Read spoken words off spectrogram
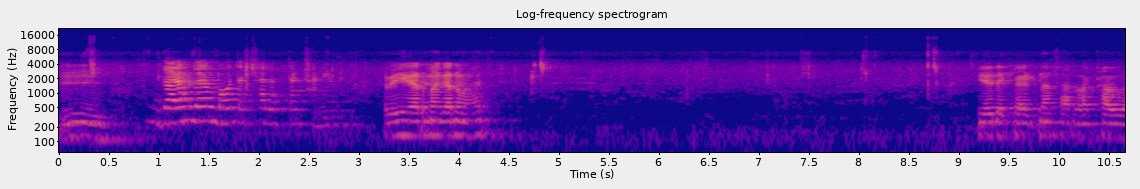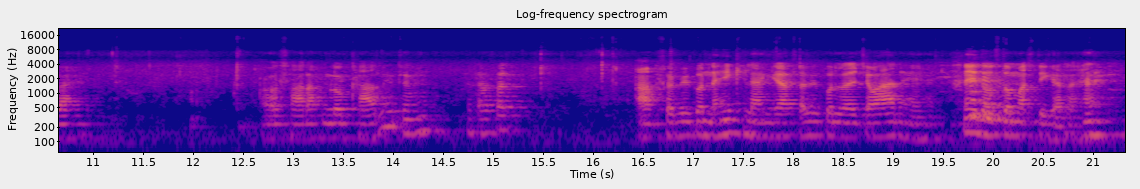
हम्म, गरम गरम बहुत अच्छा लगता है खाने में। अभी गर्मा गर्म है। ये देखो इतना सारा रखा हुआ है। और सारा हम लोग खा लेते हैं। फटाफट। आप सभी को नहीं खिलाएँगे आप सभी को ललचवा रहे हैं। नहीं दोस्तों मस्ती कर रहे हैं।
